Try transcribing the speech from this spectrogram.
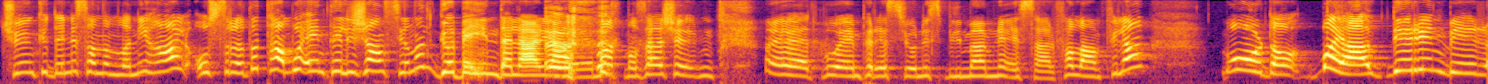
Çünkü Deniz Hanım'la Nihal o sırada tam bu entelijansiyanın göbeğindeler yani. Matmazel şey evet bu empresyonist bilmem ne eser falan filan. Orada bayağı derin bir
